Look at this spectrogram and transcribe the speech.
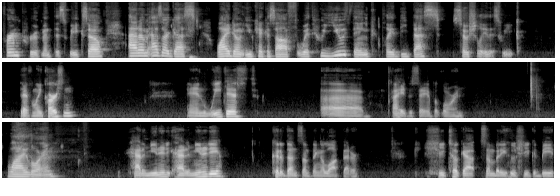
for improvement this week. So, Adam, as our guest, why don't you kick us off with who you think played the best socially this week? Definitely Carson. And weakest, uh, I hate to say it, but Lauren Why, Lauren? had immunity. Had immunity, could have done something a lot better. She took out somebody who she could beat,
